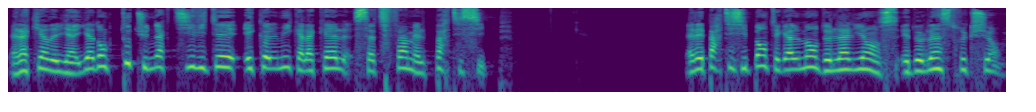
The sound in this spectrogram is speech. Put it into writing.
Elle acquiert des biens. Il y a donc toute une activité économique à laquelle cette femme, elle participe. Elle est participante également de l'alliance et de l'instruction.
